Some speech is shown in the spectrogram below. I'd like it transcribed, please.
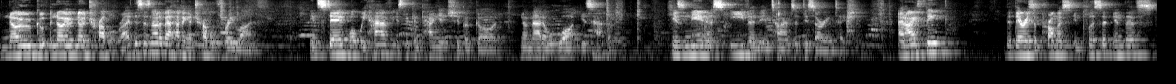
no, good, no, no trouble, right? This is not about having a trouble free life. Instead, what we have is the companionship of God no matter what is happening, His nearness even in times of disorientation. And I think that there is a promise implicit in this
